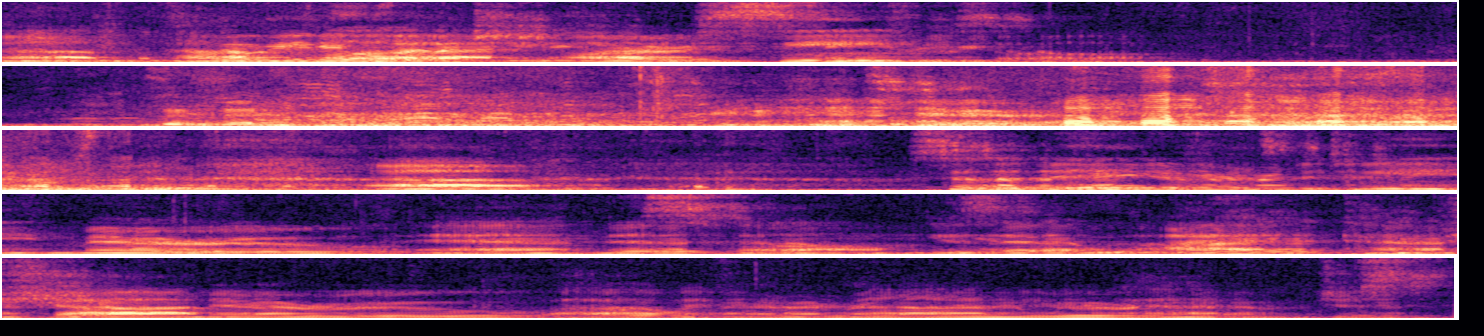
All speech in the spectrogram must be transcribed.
Um, how many people have actually already seen Free Solo? Uh, so the big difference between Meru and this film is that I had kind of shot Meru uh, with my friend and we were kind of just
